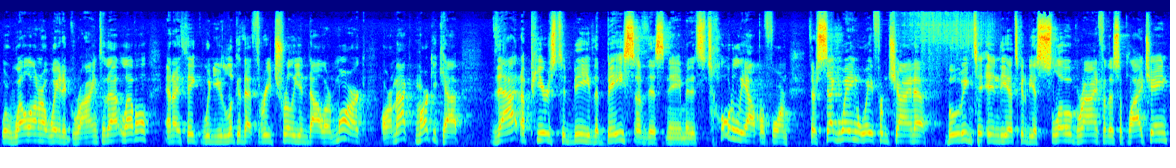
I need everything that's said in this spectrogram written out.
We're well on our way to grind to that level. And I think when you look at that $3 trillion mark or market cap, that appears to be the base of this name, and it's totally outperformed. They're segueing away from China, moving to India. It's going to be a slow grind for the supply chain,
